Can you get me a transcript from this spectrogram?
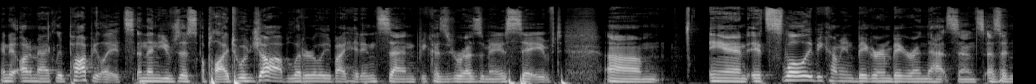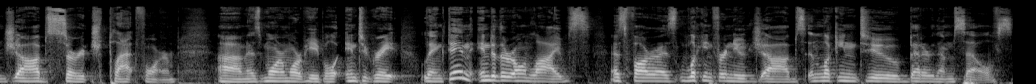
and it automatically populates. And then you just apply to a job literally by hitting send because your resume is saved. Um, and it's slowly becoming bigger and bigger in that sense as a job search platform. um, as more and more people integrate LinkedIn into their own lives as far as looking for new jobs and looking to better themselves.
